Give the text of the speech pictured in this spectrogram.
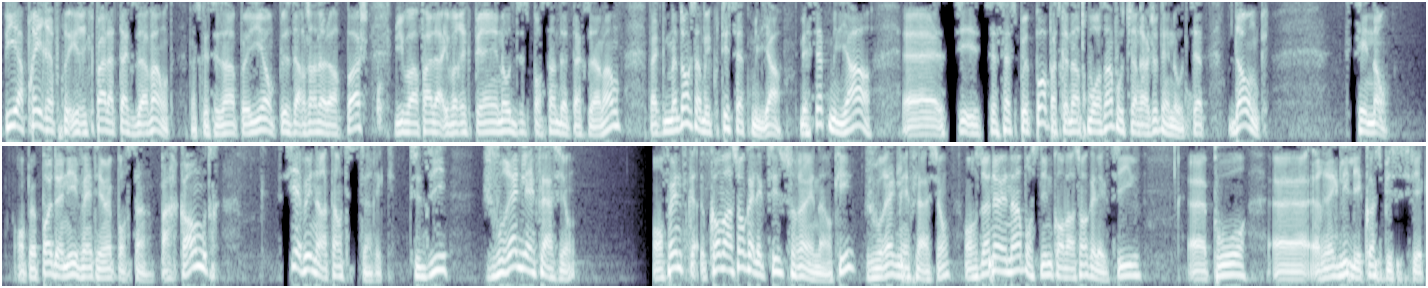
puis après, il, récupère la taxe de vente parce que ses employés ont plus d'argent dans leur poche. Lui, il va, faire il va récupérer un autre 10% de taxe de vente. Fait que, mettons que ça va coûter 7 milliards. Mais 7 milliards, euh, ça, ça se peut pas parce que dans 3 ans, il faut que tu en rajoutes un autre 7. Donc, c'est non. On peut pas donner 21% Par contre, s'il y avait une entente historique, tu dis, je vous règle l'inflation, on fait une convention collective sur un an, OK? Je vous règle l'inflation. On se donne un an pour signer une convention collective euh, pour euh, régler les cas spécifiques.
